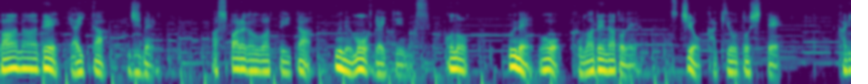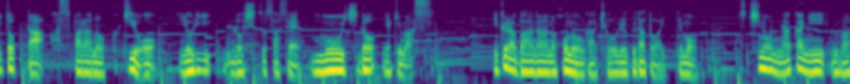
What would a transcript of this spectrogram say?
バーナーで焼いた地面アスパラが植わっていた畝も焼いています。この畝を熊手などで土をかき落として刈り取ったアスパラの茎をより露出させもう一度焼きます。いくらバーナーの炎が強力だとは言っても土の中に埋まっ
